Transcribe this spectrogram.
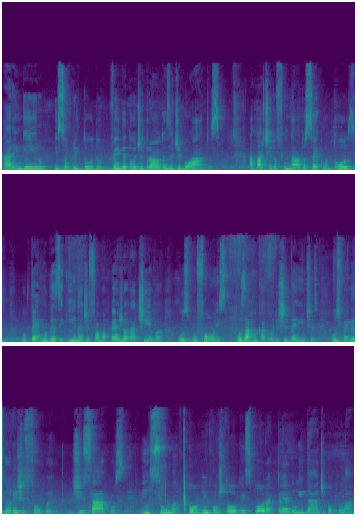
arengueiro e, sobretudo, vendedor de drogas e de boatos. A partir do final do século XII, o termo designa de forma pejorativa os bufões, os arrancadores de dentes, os vendedores de sopa de sapos, em suma, todo impostor que explora a credulidade popular.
